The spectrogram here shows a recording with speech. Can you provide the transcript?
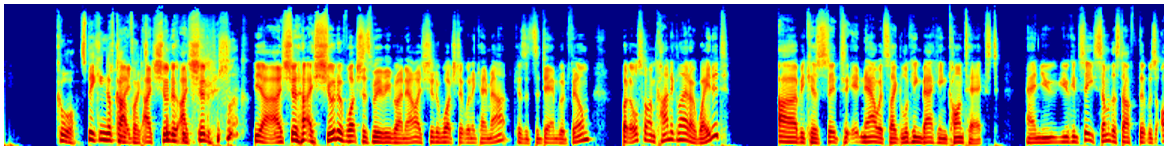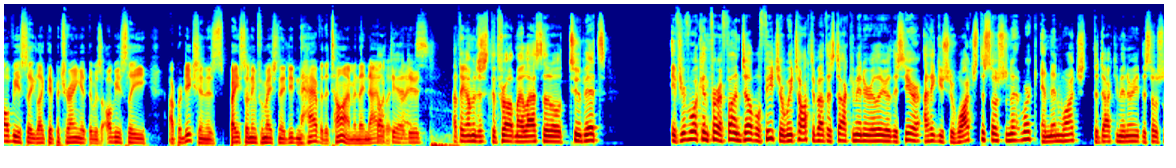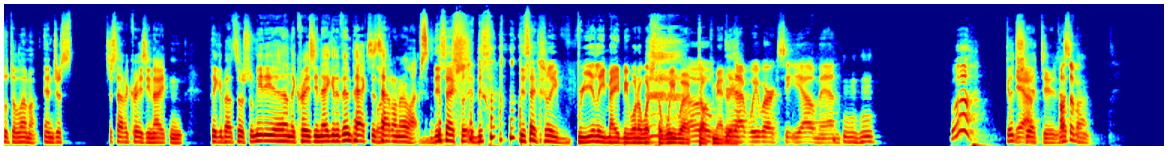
Cool. Speaking of conflict, I should have. I should. Yeah, I should. I should have watched this movie by now. I should have watched it when it came out because it's a damn good film. But also, I'm kind of glad I waited, uh, because it, it now it's like looking back in context, and you you can see some of the stuff that was obviously like they're portraying it. That was obviously a prediction is based on information they didn't have at the time, and they nailed Fuck it. yeah, dude. I think I'm just gonna throw out my last little two bits. If you're looking for a fun double feature, we talked about this documentary earlier this year. I think you should watch The Social Network and then watch the documentary The Social Dilemma and just just have a crazy night and think about social media and the crazy negative impacts it's Well, had on our lives. This actually this this actually really made me want to watch the WeWork Oh, documentary. That WeWork CEO man. hmm Woo! Good Yeah. shit, dude. That's Also- fun.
